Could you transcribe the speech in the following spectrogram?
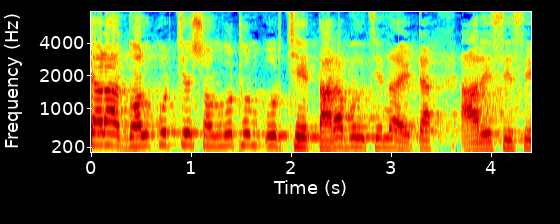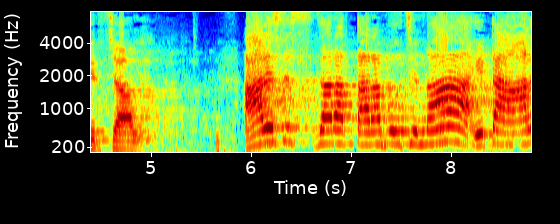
যারা দল করছে, সংগঠন করছে, তারা বলছে না, এটা আর এর চাল। আর যারা, তারা বলছে, না, এটা আর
